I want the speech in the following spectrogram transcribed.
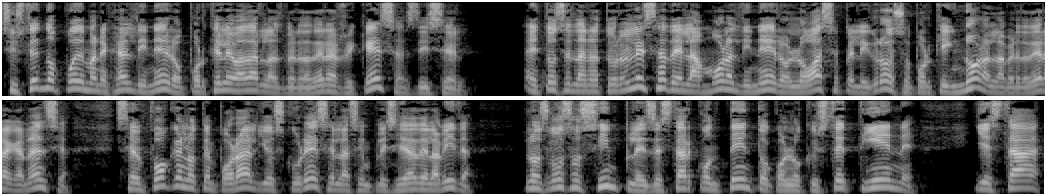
Si usted no puede manejar el dinero, ¿por qué le va a dar las verdaderas riquezas? dice él. Entonces la naturaleza del amor al dinero lo hace peligroso porque ignora la verdadera ganancia, se enfoca en lo temporal y oscurece la simplicidad de la vida. Los gozos simples de estar contento con lo que usted tiene y está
